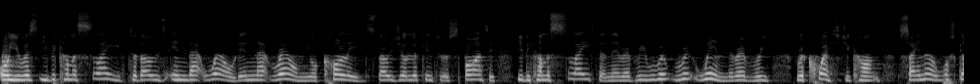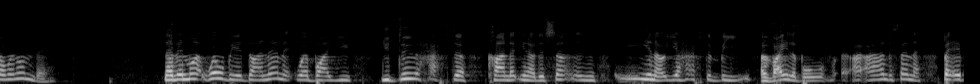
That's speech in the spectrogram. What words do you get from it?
Or you, you become a slave to those in that world, in that realm, your colleagues, those you're looking to aspire to. You become a slave to them, their every whim, their every request. You can't say no. What's going on there? Now, there might well be a dynamic whereby you, you do have to kind of, you know, there's certain, you know, you have to be available. I, I understand that. But it,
